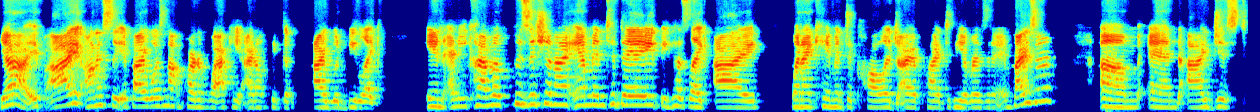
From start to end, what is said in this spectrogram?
yeah if i honestly if i was not part of Wacky, i don't think i would be like in any kind of position i am in today because like i when I came into college, I applied to be a resident advisor. Um, and I just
